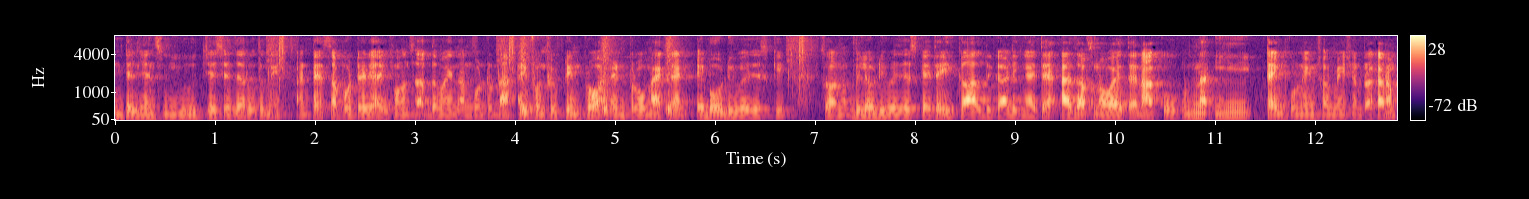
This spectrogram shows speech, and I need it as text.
ఇంటెలిజెన్స్ని యూజ్ చేసే జరుగుతుంది. అంటే సపోర్టెడ్ ఐఫోన్స్ అర్థమైంది అనుకుంటున్నా. IPhone fifteen pro and pro max and above డివైజెస్కి సో బిలో డివైజెస్కి అయితే ఈ కాల్ రికార్డింగ్ అయితే యాజ్ ఆఫ్ నో అయితే నాకు ఉన్న ఈ టైంకి ఉన్న ఇన్ఫర్మేషన్ ప్రకారం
